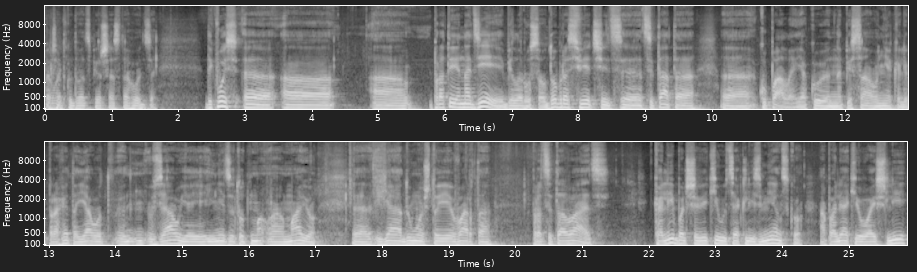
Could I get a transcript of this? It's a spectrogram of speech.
пачатку 21 стагоддзя. дык вось э, а, а, пра тыя надзеі беларусаў. Добра сведчыць цытата купалы якую напісаў некалі пра гэта. Я вот взяў яе і недзе тут маю. Я думаю што яе варта працытаваць Калі бальшавікі ўцяклі з Менску, а палякі ўвайшлі,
